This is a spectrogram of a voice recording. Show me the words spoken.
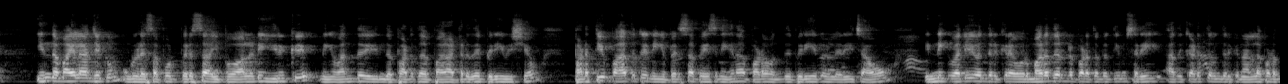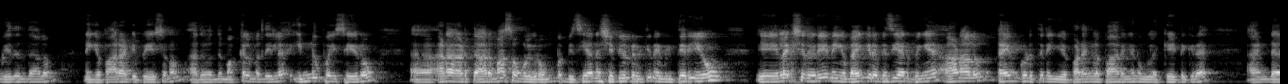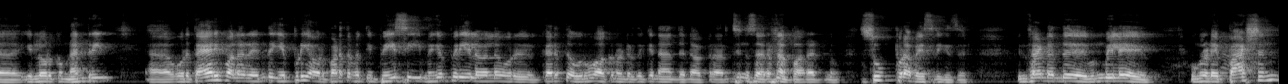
இந்த மயிலாஞ்சிக்கும் உங்களுடைய சப்போர்ட் பெருசாக இப்போ ஆல்ரெடி இருக்குது நீங்கள் வந்து இந்த படத்தை பாராட்டுறதே பெரிய விஷயம். படத்தையும் பார்த்துட்டு நீங்கள் பெருசாக பேசுனீங்கன்னா படம் வந்து பெரிய லெவலில் ரீச் ஆகும். இன்னைக்கு வெளியே வந்திருக்கிற ஒரு மருதன்ற படத்தை பற்றியும் சரி அதுக்கு அடுத்து வந்திருக்க நல்ல படம் எது இருந்தாலும் நீங்கள் பாராட்டி பேசணும். அது வந்து மக்கள் மத்தியில் இன்னும் போய் சேரும். ஆனால் அடுத்த ஆறு மாதம் உங்களுக்கு ரொம்ப பிஸியான ஷெட்யூல் இருக்குன்னு எனக்கு தெரியும். எலெக்ஷன் வரையும் நீங்கள் பயங்கர பிஸியாக இருப்பீங்க. ஆனாலும் டைம் கொடுத்து நீங்கள் படங்களை பாருங்கன்னு உங்களை கேட்டுக்கிறேன். அண்டு எல்லோருக்கும் நன்றி. ஒரு தயாரிப்பாளர் வந்து எப்படி அவர் படத்தை பற்றி பேசி மிகப்பெரிய லெவலில் ஒரு கருத்தை உருவாக்கணுன்றதுக்கு நான் இந்த டாக்டர் அர்ஜுன் சாரை நான் பாராட்டணும். சூப்பராக பேசுகிறீங்க சார். இன்ஃபேக்ட் வந்து உண்மையிலே உங்களுடைய பேஷன்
